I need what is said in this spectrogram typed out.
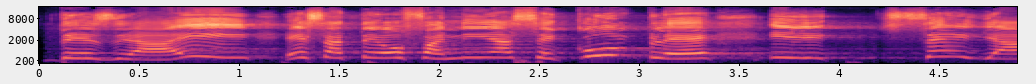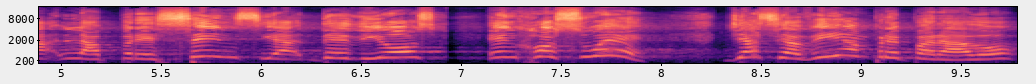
Desde ahí esa teofanía se cumple y sella la presencia de Dios en Josué. Ya se habían preparado,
